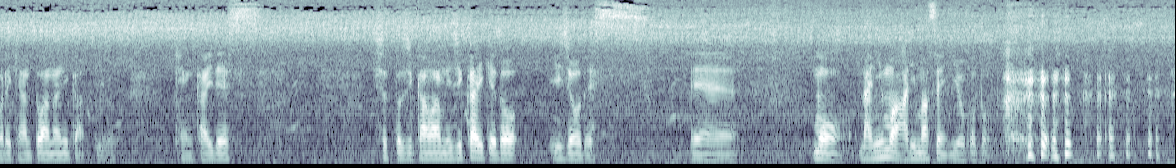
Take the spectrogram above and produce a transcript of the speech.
俺キャンとは何かっていう見解です。ちょっと時間は短いけど以上です。えー、もう何もありません言うこと。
